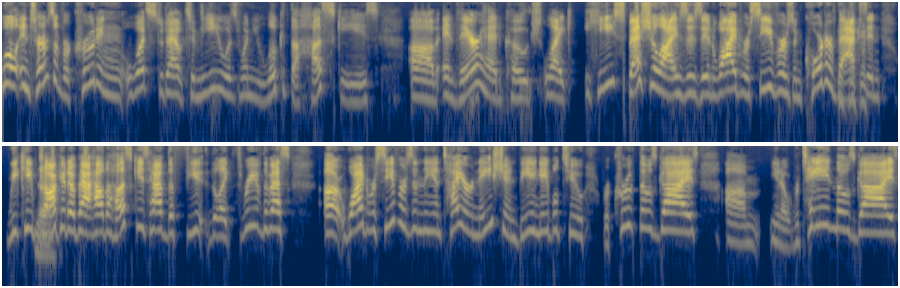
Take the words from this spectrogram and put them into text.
Well, in terms of recruiting, what stood out to me was when you look at the Huskies um, and their head coach, like he specializes in wide receivers and quarterbacks. and we keep yeah. talking about how the Huskies have the few, like three of the best uh, wide receivers in the entire nation being able to recruit those guys, um, you know, retain those guys.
